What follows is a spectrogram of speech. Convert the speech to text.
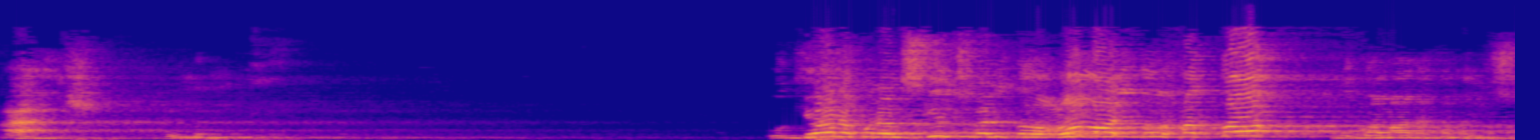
Aisha kumwambia ukiona kuna msikiti umeandikwa Umar ibn Khattab ni kwa maana kama hizo.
